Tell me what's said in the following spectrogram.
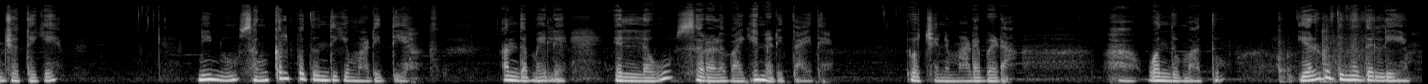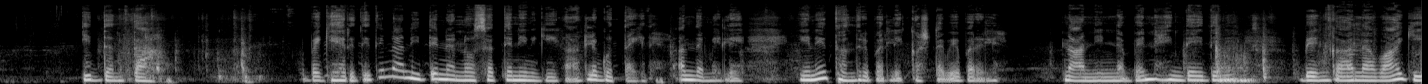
ಜೊತೆಗೆ, ನೀನು ಸಂಕಲ್ಪದೊಂದಿಗೆ ಮಾಡಿದ್ದೀಯ? ಅಂದ ಮೇಲೆ ಎಲ್ಲವೂ ಸರಳವಾಗಿ ನಡೀತಾ ಇದೆ. ಯೋಚನೆ ಮಾಡಬೇಡ. ಹಾಂ, ಒಂದು ಮಾತು. ಎರಡು ದಿನದಲ್ಲಿ ಇದ್ದಂಥ ಬಗೆಹರಿದಿದೆ ನಾನು ಇದ್ದೆ ಅನ್ನೋ ಸತ್ಯ ನಿನಗೆ ಈಗಾಗಲೇ ಗೊತ್ತಾಗಿದೆ. ಅಂದ ಮೇಲೆ, ಏನೇ ತೊಂದರೆ ಬರಲಿ, ಕಷ್ಟವೇ ಬರಲಿ. ನಾನು ನಿನ್ನ ಬೆನ್ನ ಹಿಂದೆ ಇದ್ದೇನೆ. ಬೆಂಗಾಲವಾಗಿ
